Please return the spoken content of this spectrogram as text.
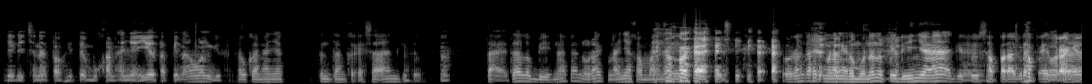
Jadi cenah tauhidnya bukan hanya iya tapi naon gitu. bukan hanya tentang keesaan gitu. Tah eta lebihna kan orang nanya ke mana Jika orang karek menang ilmu lebih dinya gitu Eh, saparagraf eta orangnya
